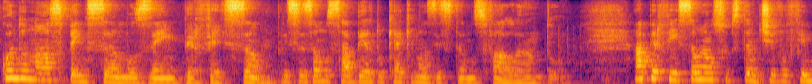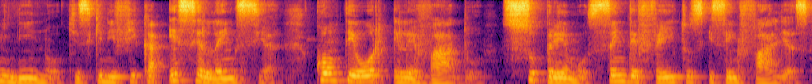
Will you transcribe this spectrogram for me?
Quando nós pensamos em perfeição, precisamos saber do que é que nós estamos falando. A perfeição é um substantivo feminino que significa excelência, com teor elevado, supremo, sem defeitos e sem falhas,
